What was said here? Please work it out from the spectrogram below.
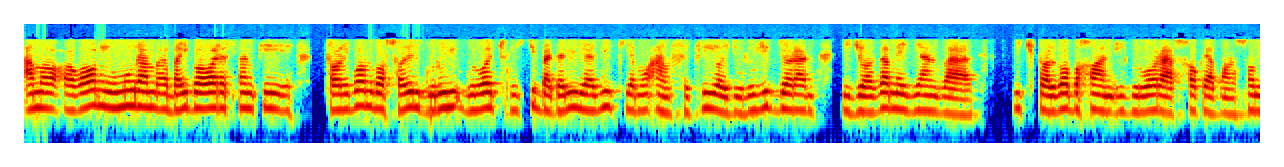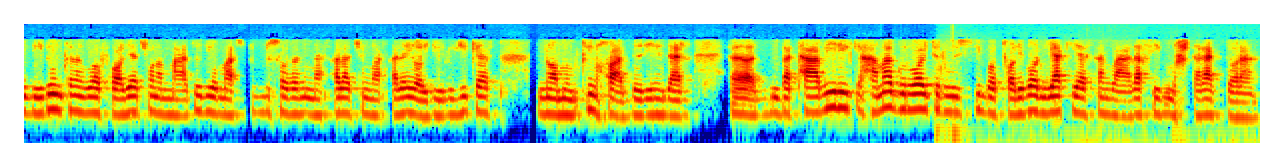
اما آقایان امور هم به این باور هستند که طالبان با سایر گروه, گروه تروریستی به دلیل از اینکه ما فکری یا ایدئولوژیک دارن اجازه میدن و هیچ طالبا بخوان این گروه را از خاک افغانستان بیرون کنن و فعالیتشون محدود یا مسدود بسازن این مسئله چون مسئله ایدئولوژیک است ناممکن خواهد بود. یعنی در به تعبیری که همه گروه های تروریستی با طالبان یکی هستند و هدف مشترک دارند.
